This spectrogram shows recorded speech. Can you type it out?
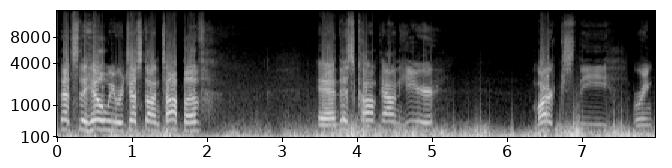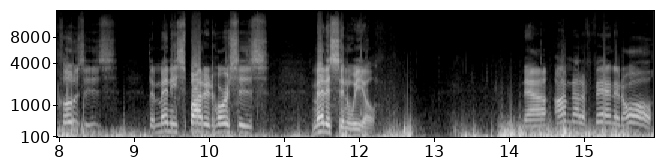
That's the hill we were just on top of. And this compound here marks the, or encloses, the many spotted horse's medicine wheel. Now, I'm not a fan at all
